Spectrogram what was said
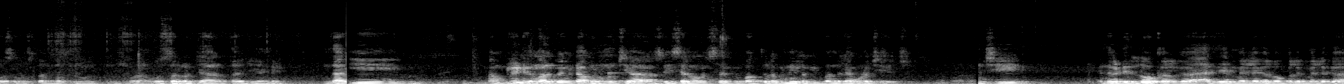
కోసం వస్తారు భక్తులు చూసుకోవడానికి వస్తారు. జాగ్రత్తగా చేయండి. ఇందాక ఈ కంప్లీట్గా మన వెంకటాపురం నుంచి ఆ శ్రీశైలం వచ్చేసరికి భక్తులకు నీళ్ళకి ఇబ్బంది లేకుండా చేయొచ్చు. నుంచి ఎందుకంటే ఇది లోకల్గా యాజ్ ఎమ్మెల్యేగా లోకల్ ఎమ్మెల్యేగా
